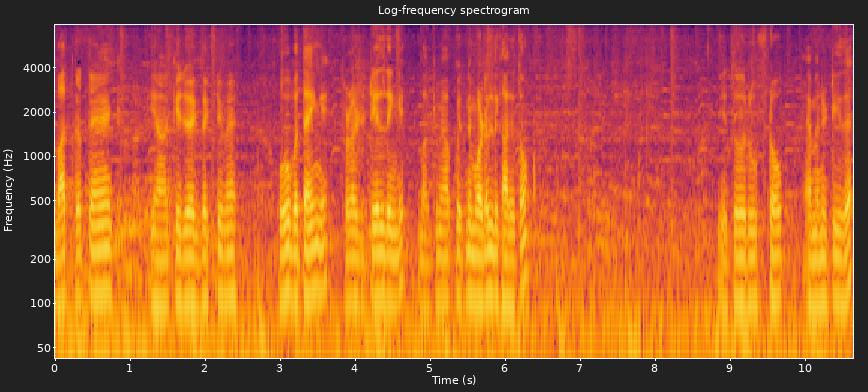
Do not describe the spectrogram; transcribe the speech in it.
बात करते हैं यहाँ के जो एग्जेक्टिव हैं, वो बताएँगे, थोड़ा डिटेल देंगे। बाकी मैं आपको इतने मॉडल दिखा देता हूँ। ये तो रूफ टॉप एम्यूनिटीज़ है।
